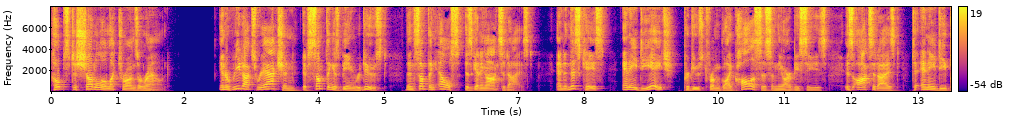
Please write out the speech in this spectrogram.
helps to shuttle electrons around. In a redox reaction, if something is being reduced, then something else is getting oxidized. And in this case, NADH, produced from glycolysis in the RBCs, is oxidized to NAD+.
